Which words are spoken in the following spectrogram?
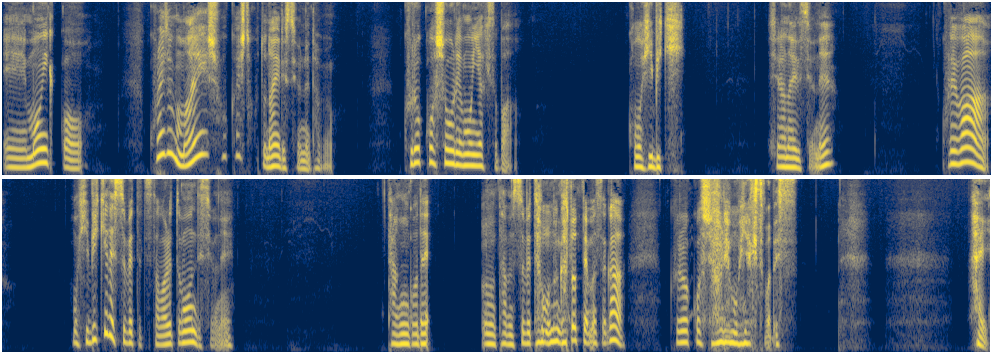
えー、もう一個。これでも前紹介したことないですよね、多分。黒胡椒レモン焼きそば。この響き。知らないですよね。これは、もう響きで全て伝わると思うんですよね。単語で。うん、多分全て物語ってますが、黒胡椒レモン焼きそばです。はい。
